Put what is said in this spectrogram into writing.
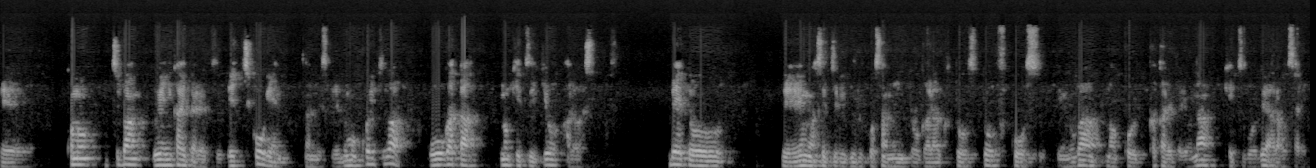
えー、この一番上に書いてあるやつ、H 抗原なんですけれども、こいつは O 型の血液を表しています。で、えっと、N アセチルグルコサミンとガラクトースと不抗数っていうのが、まあ、こう書かれたような結合で表されて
